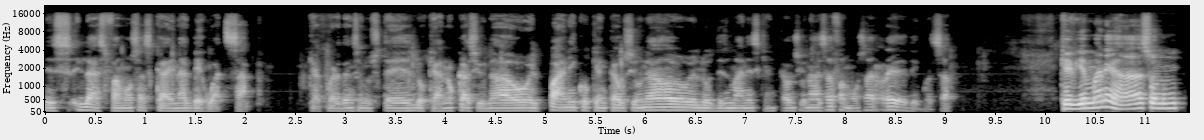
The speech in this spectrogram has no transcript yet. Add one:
Es las famosas cadenas de WhatsApp que acuérdense ustedes lo que han ocasionado, el pánico que han causado, los desmanes que han causado esas famosas redes de WhatsApp, que bien manejadas son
